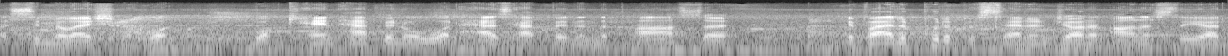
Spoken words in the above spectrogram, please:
a simulation of what what can happen or what has happened in the past. So if I had to put a percentage on it, honestly, I'd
